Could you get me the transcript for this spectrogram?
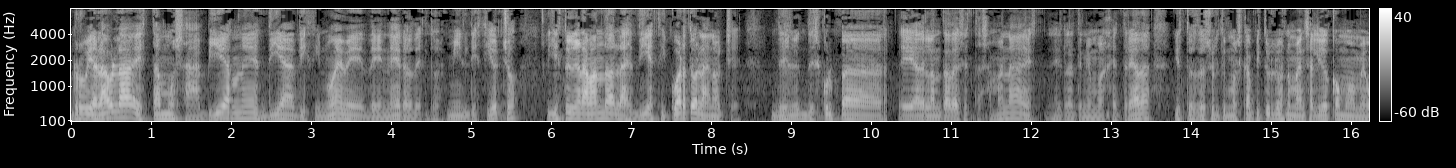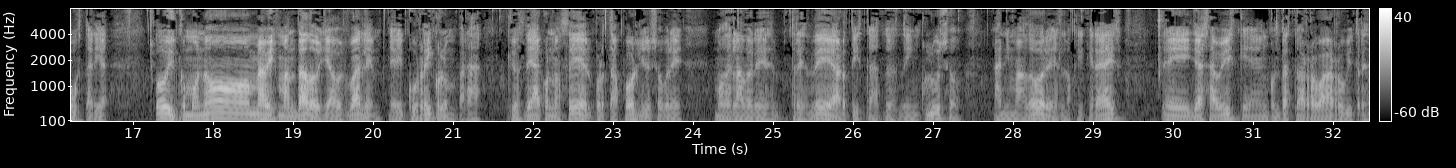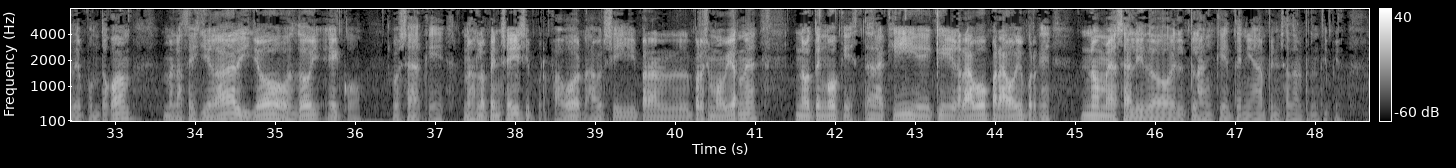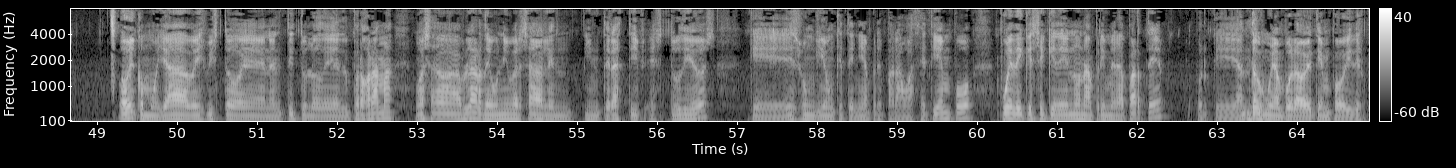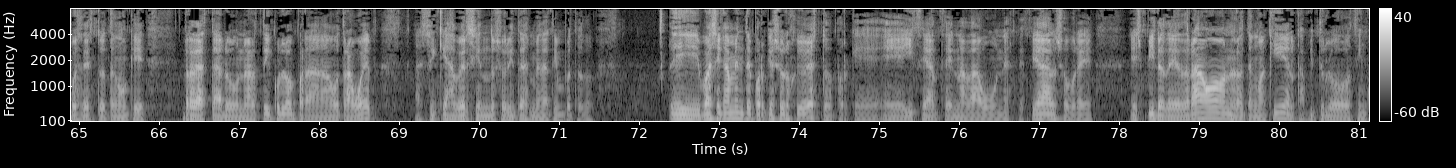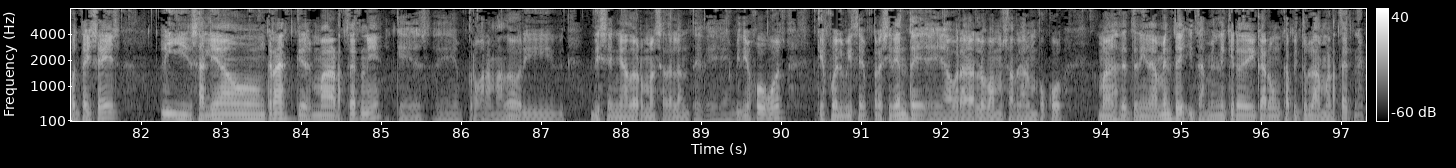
Ruby al habla, estamos a viernes, día 19 de enero del 2018 y estoy grabando a las 10 y cuarto de la noche. disculpas eh, adelantadas esta semana, eh, la tenía muy ajetreada y estos dos últimos capítulos no me han salido como me gustaría. Hoy, como no me habéis mandado, ya os vale, el currículum para que os dé a conocer portafolios sobre modeladores 3D, artistas 2D incluso, animadores, lo que queráis, eh, ya sabéis que en contacto arroba ruby3d.com me lo hacéis llegar y yo os doy eco. O sea que no os lo penséis y por favor, a ver si para el próximo viernes no tengo que estar aquí eh, que grabo para hoy porque no me ha salido el plan que tenía pensado al principio. Hoy, como ya habéis visto en el título del programa, vamos a hablar de Universal Interactive Studios, que es un guion que tenía preparado hace tiempo. Puede que se quede en una primera parte, porque ando muy apurado de tiempo y después de esto tengo que redactar un artículo para otra web. Así que a ver si en dos horitas me da tiempo todo. Y básicamente, ¿por qué surgió esto? Porque eh, hice hace nada un especial sobre Espiro de Dragon, lo tengo aquí, el capítulo 56. Y salía un crack que es Mark Cerny, que es eh, programador y diseñador más adelante de videojuegos que fue el vicepresidente. Eh, ahora lo vamos a hablar un poco más detenidamente y también le quiero dedicar un capítulo a Marcerne.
